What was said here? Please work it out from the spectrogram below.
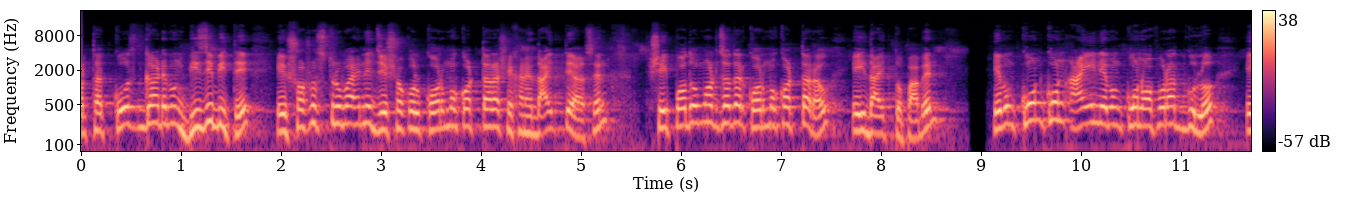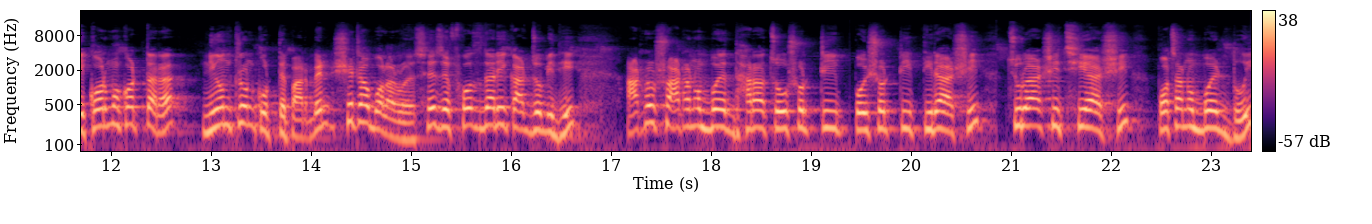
অর্থাৎ কোস্টগার্ড এবং বিজিবিতে এই সশস্ত্র বাহিনীর যে সকল কর্মকর্তারা সেখানে দায়িত্বে আছেন, সেই পদমর্যাদার কর্মকর্তারাও এই দায়িত্ব পাবেন এবং কোন কোন আইন এবং কোন অপরাধগুলো এই কর্মকর্তারা নিয়ন্ত্রণ করতে পারবেন সেটাও বলা রয়েছে যে ফৌজদারি কার্যবিধি আঠারোশো আটানব্বইয়ের ধারা চৌষট্টি, পঁয়ষট্টি, তিরাশি, চুরাশি, ছিয়াশি, পঁচানব্বইয়ের দুই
